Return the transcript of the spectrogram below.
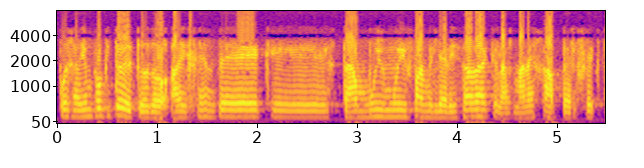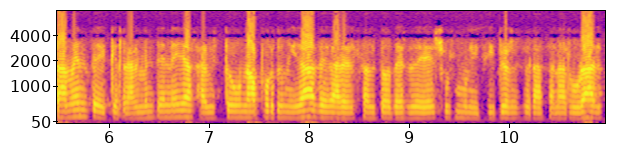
Pues hay un poquito de todo. Hay gente que está muy, muy familiarizada, que las maneja perfectamente, que realmente en ellas ha visto una oportunidad de dar el salto desde sus municipios, desde la zona rural,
